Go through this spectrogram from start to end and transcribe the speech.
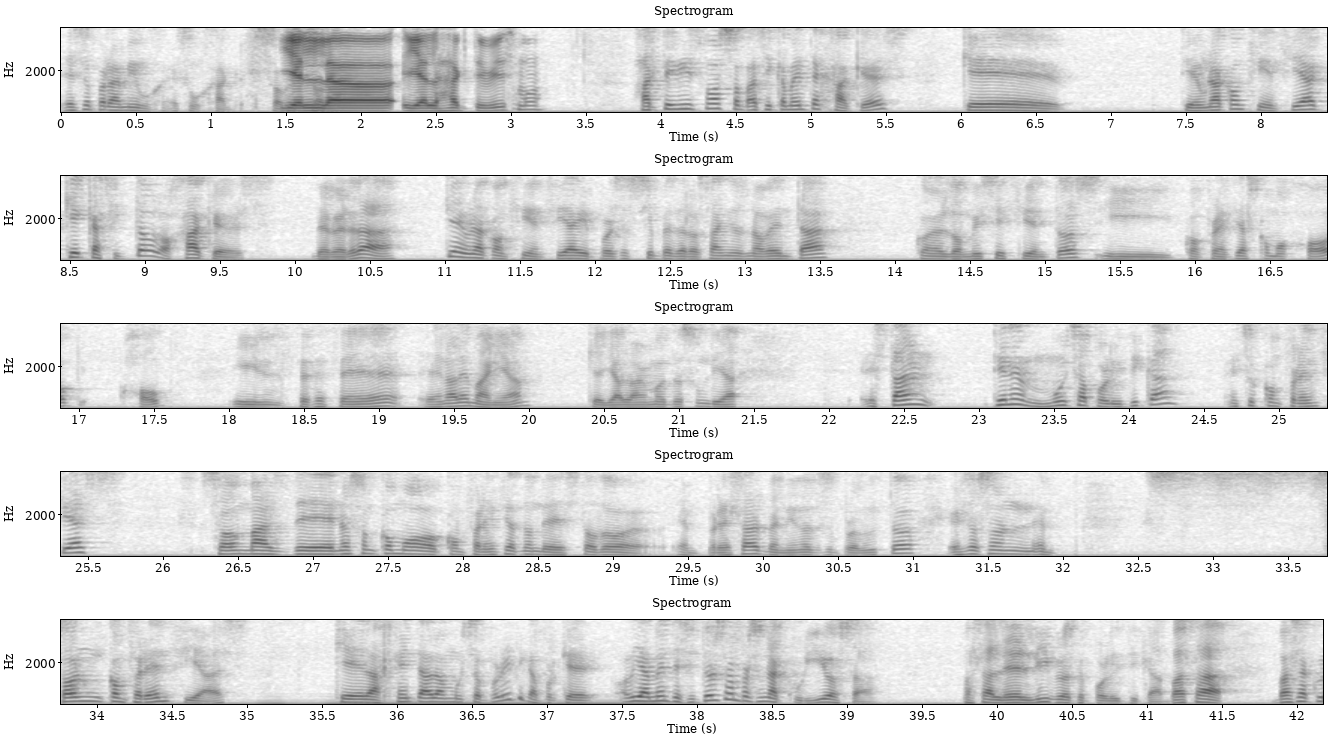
Eso para mí un- es un hacker. ¿Y el, ah, ¿y el hacktivismo? Hacktivismo son básicamente hackers que tienen una conciencia que casi todos los hackers, de verdad, tienen una conciencia y por eso siempre de los años 90 con el 2600 y conferencias como Hope, Hope y el CCC en Alemania, que ya hablaremos de eso un día, están tienen mucha política en sus conferencias. Son más de no son como conferencias donde es todo empresas vendiendo su producto. Esos son em- son conferencias que la gente habla mucho de política, porque obviamente si tú eres una persona curiosa, vas a leer libros de política, vas a, vas a,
